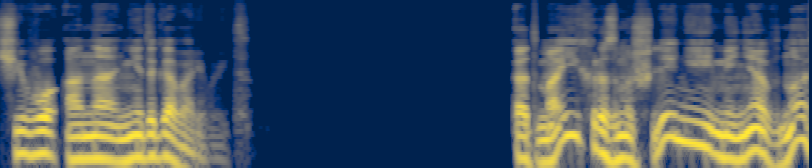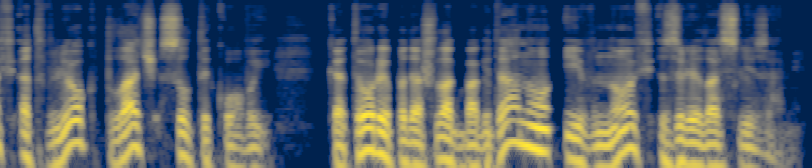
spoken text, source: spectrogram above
чего она не договаривает. От моих размышлений меня вновь отвлек плач Салтыковой, которая подошла к Богдану и вновь залилась слезами.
